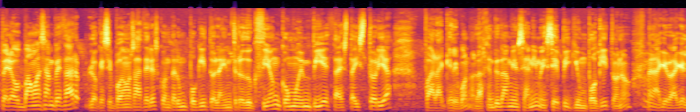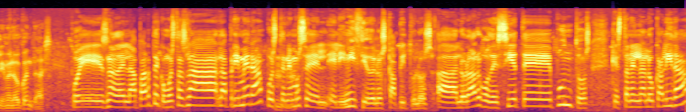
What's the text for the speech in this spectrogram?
pero vamos a empezar, lo que sí podemos hacer es contar un poquito la introducción, cómo empieza esta historia para que bueno, la gente también se anime y se pique un poquito, ¿no? Ven aquí Raquel y me lo cuentas. Pues nada, en la parte, como esta es la, primera, pues tenemos el, inicio de los capítulos. A lo largo de siete puntos que están en la localidad,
